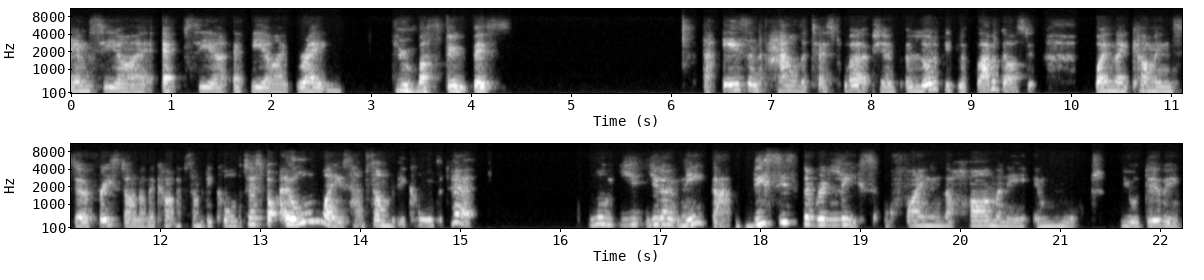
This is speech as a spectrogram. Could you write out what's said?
MCI, FCI, FEI brain. You must do this. That isn't how the test works. You know, a lot of people are flabbergasted when they come in to do a freestyle and they can't have somebody call the test. But I always have somebody call the test well, you, you don't need that. This is the release of finding the harmony in what you're doing.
